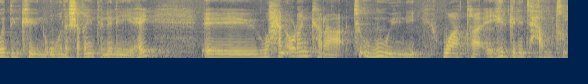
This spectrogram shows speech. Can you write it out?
wadankeenu uu wada shaqaynta la leeyahay. Waxaan odhan karaa ta ugu weyni waa ta hirgelinta xaruntan.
